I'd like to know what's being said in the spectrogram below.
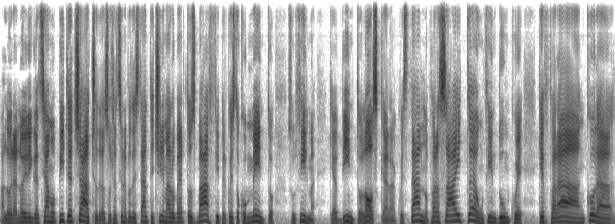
Allora noi ringraziamo Peter Ciaccio dell'Associazione Protestante Cinema Roberto Sbaffi per questo commento sul film che ha vinto l'Oscar quest'anno, Parasite, un film dunque che farà ancora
